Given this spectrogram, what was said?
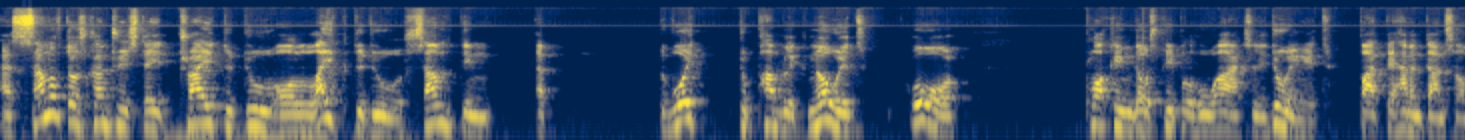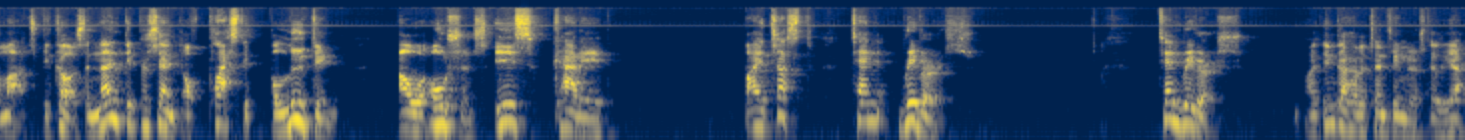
As some of those countries they try to do or like to do something, avoid the public know it, or blocking those people who are actually doing it, but they haven't done so much because the 90% of plastic polluting our oceans is carried by just 10 rivers. 10 rivers. I think I have a 10 fingers still. Yeah,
